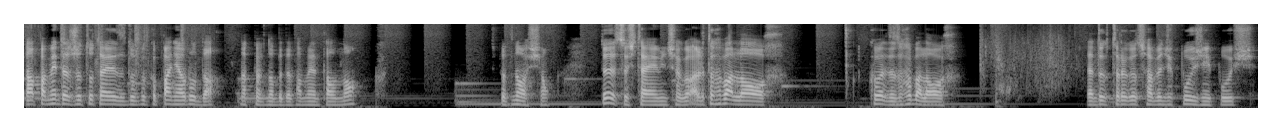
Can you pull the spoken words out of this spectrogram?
A pamiętaj, że tutaj jest do wykopania ruda. Na pewno będę pamiętał, no. Z pewnością. Tu jest coś tajemniczego, ale to chyba loch. Kurde, to chyba loch. Ten, do którego trzeba będzie później pójść.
